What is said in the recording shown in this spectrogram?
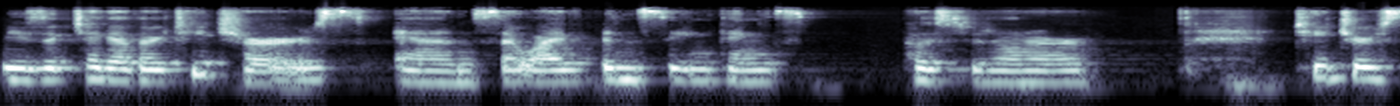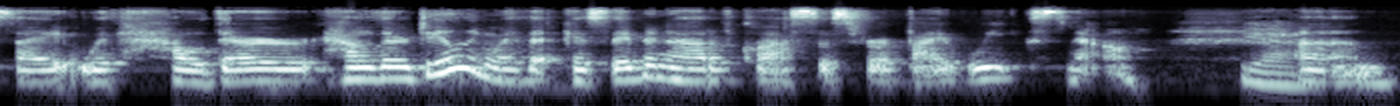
Music Together teachers. And so I've been seeing things posted on our teacher site with how they're how they're dealing with it because they've been out of classes for five weeks now. Yeah. Um,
